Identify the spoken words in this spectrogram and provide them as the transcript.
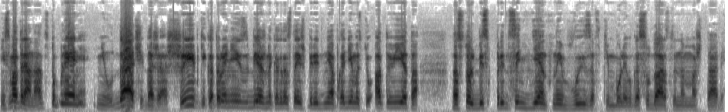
Несмотря на отступления, неудачи, даже ошибки, которые неизбежны, когда стоишь перед необходимостью ответа на столь беспрецедентный вызов, тем более в государственном масштабе,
